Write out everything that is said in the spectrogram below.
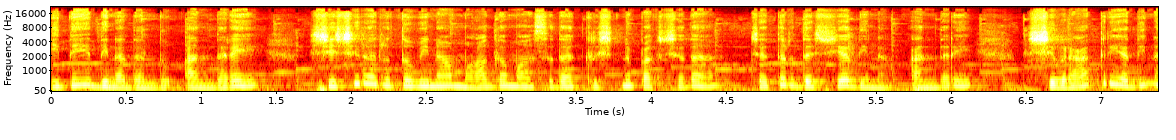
ಇದೇ ದಿನದಂದು, ಅಂದರೆ ಶಿಶಿರ ಋತುವಿನ ಮಾಘ ಮಾಸದ ಕೃಷ್ಣ ಪಕ್ಷದ ಚತುರ್ದಶಿಯ ದಿನ, ಅಂದರೆ ಶಿವರಾತ್ರಿಯ ದಿನ.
